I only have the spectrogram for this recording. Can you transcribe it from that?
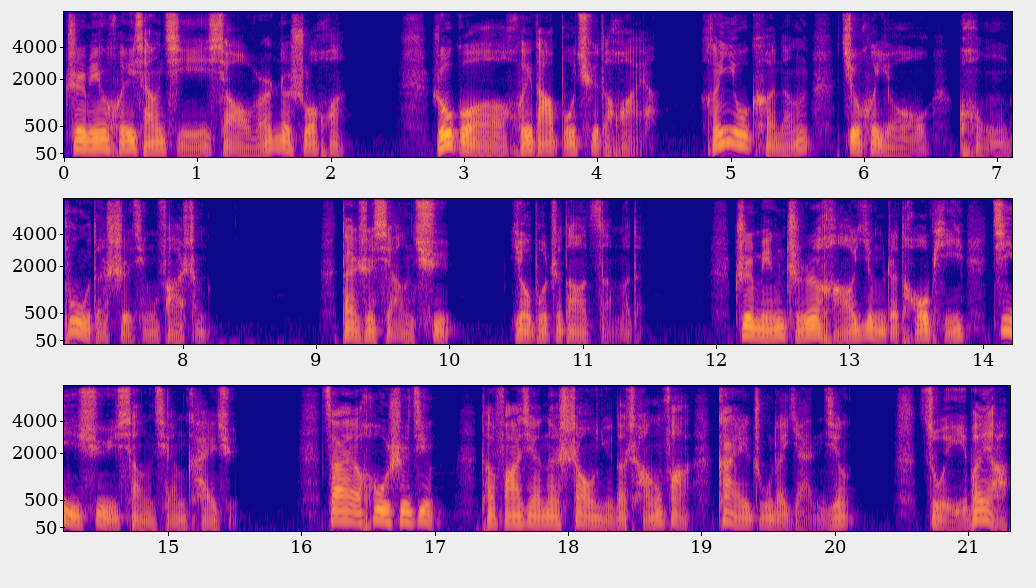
志明回想起小文的说话，如果回答不去的话呀，很有可能就会有恐怖的事情发生。但是想去，又不知道怎么的，志明只好硬着头皮继续向前开去。在后视镜，他发现那少女的长发盖住了眼睛，嘴巴呀，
